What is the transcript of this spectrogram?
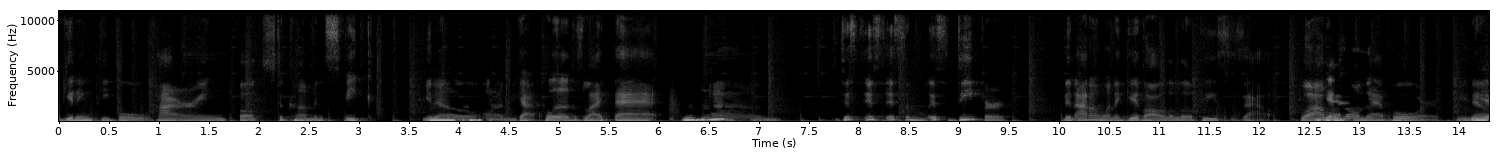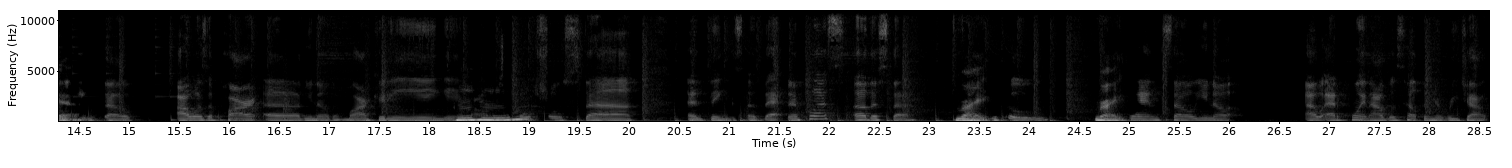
getting people hiring folks to come and speak you know mm-hmm. um, you got plugs like that mm-hmm. um, just it's it's some it's deeper than i don't want to give all the little pieces out well i yeah. was on that board you know yeah. and so i was a part of you know the marketing and mm-hmm. social stuff and things of that and plus other stuff right cool right and so you know I, at a point I was helping to reach out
